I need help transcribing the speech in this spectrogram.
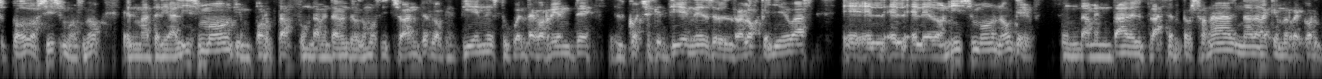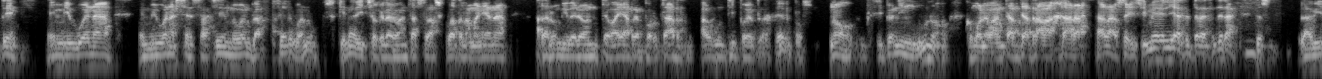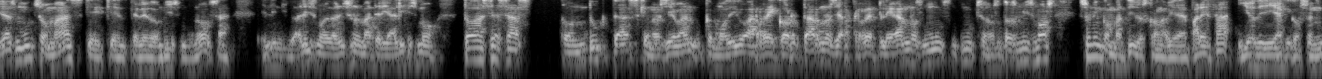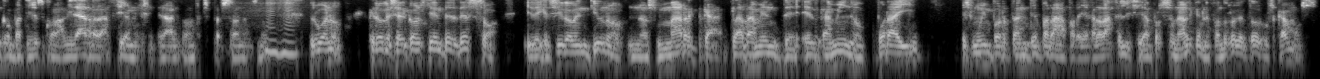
todos los sismos, ¿no? El materialismo, que importa fundamentalmente lo que hemos dicho antes, lo que tienes, tu cuenta corriente, el coche que tienes, el reloj que llevas, el, el, hedonismo, ¿no? Que es fundamental, el placer personal, nada que me recorte en mi buena, en mi buena sensación, en mi buen placer. Bueno, pues ¿quién ha dicho que levantas a las 4 de la mañana a dar un biberón te vaya a reportar algún tipo de placer? Pues no, en principio ninguno, como levantarte a trabajar a, las seis y media, etcétera, etcétera. Entonces, la vida es mucho más que, que el hedonismo, ¿no? O sea, el individualismo, el hedonismo, el materialismo, todas esas conductas que nos llevan, como digo, a recortarnos y a replegarnos mucho nosotros mismos, son incompatibles con la vida de pareja y yo diría que son incompatibles con la vida de relación en general con otras personas. Pero bueno, creo que ser conscientes de eso y de que el siglo XXI nos marca claramente el camino por ahí es muy importante para, para llegar a la felicidad personal, que en el fondo es lo que todos buscamos.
